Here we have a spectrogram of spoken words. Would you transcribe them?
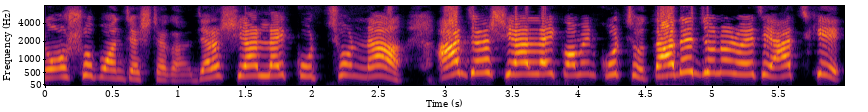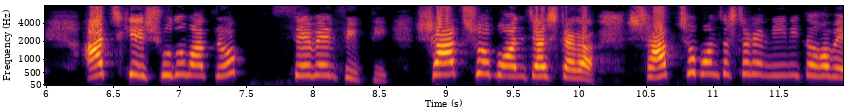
নশো পঞ্চাশ টাকা। যারা শেয়ার লাইক করছ না, আর যারা শেয়ার লাইক কমেন্ট করছ, তাদের জন্য রয়েছে আজকে আজকে শুধুমাত্র সেভেন ফিফটি সাতশো পঞ্চাশ টাকা। সাতশো পঞ্চাশ টাকা নিয়ে নিতে হবে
